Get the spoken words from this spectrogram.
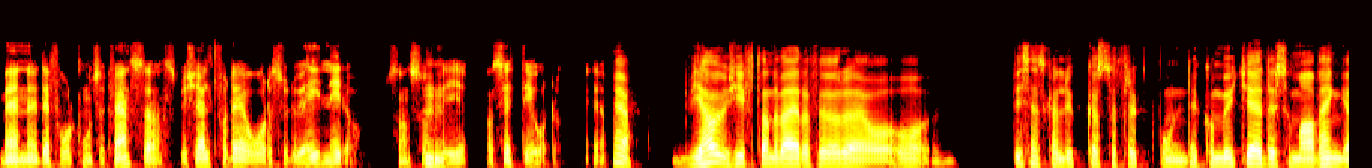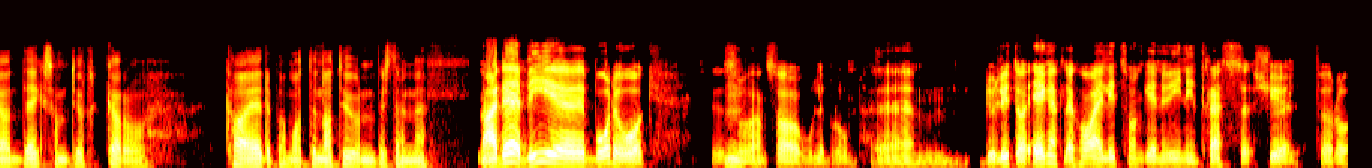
Men det får konsekvenser, spesielt for det året som du er inne i, da. Sånn som mm. vi har sett i år. Ja. ja. Vi har jo skiftende vær og føre. Og, og, hvis en skal lykkes som fruktbonde, hvor mye er det som avhenger av deg som dyrker, og hva er det på en måte naturen bestemmer? Nei, det blir eh, både òg. som mm. han sa, Ole Brumm. Du lytter egentlig ha en litt sånn genuin interesse sjøl for å,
